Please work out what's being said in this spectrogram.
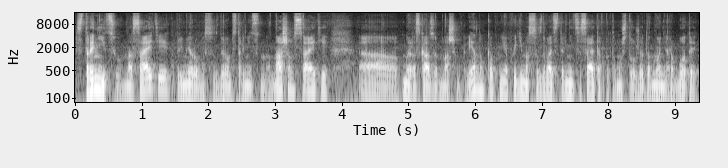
страницу на сайте. К примеру, мы создаем страницу на нашем сайте. Э, мы рассказываем нашим клиентам, как необходимо создавать страницы сайтов, потому что уже давно не работает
